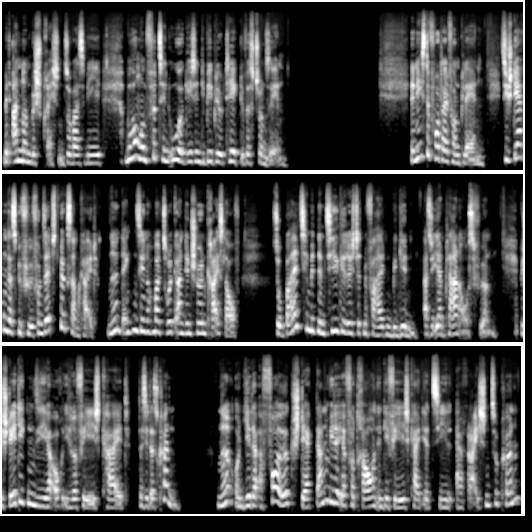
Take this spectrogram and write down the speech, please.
mit anderen besprechen. Sowas wie, morgen um 14 Uhr gehe ich in die Bibliothek, du wirst schon sehen. Der nächste Vorteil von Plänen. Sie stärken das Gefühl von Selbstwirksamkeit. Ne? Denken Sie nochmal zurück an den schönen Kreislauf. Sobald Sie mit einem zielgerichteten Verhalten beginnen, also Ihren Plan ausführen, bestätigen Sie ja auch Ihre Fähigkeit, dass Sie das können. Ne? Und jeder Erfolg stärkt dann wieder ihr Vertrauen in die Fähigkeit, ihr Ziel erreichen zu können.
